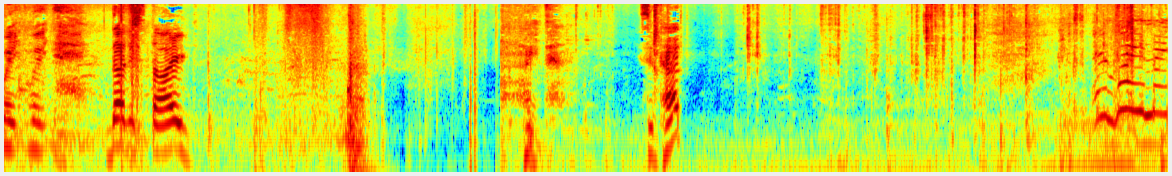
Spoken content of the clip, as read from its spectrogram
Wait, wait. Dad is tired. Wait. Is it hot? And why am I?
